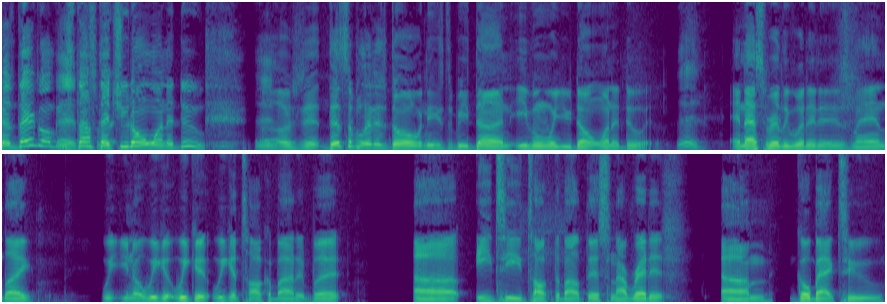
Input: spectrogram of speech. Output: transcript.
Cause they're gonna be Yeah, stuff that you don't want to do. Oh shit! Discipline is doing what needs to be done, even when you don't want to do it. yeah, and that's really what it is, man. Like we, you know, we could we could we could talk about it, but uh, Et talked about this, and I read it. Um, go back to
